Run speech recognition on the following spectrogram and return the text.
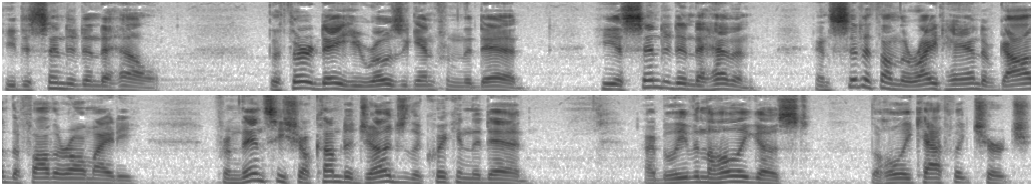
He descended into hell. The third day he rose again from the dead. He ascended into heaven, and sitteth on the right hand of God the Father Almighty. From thence he shall come to judge the quick and the dead. I believe in the Holy Ghost, the Holy Catholic Church,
